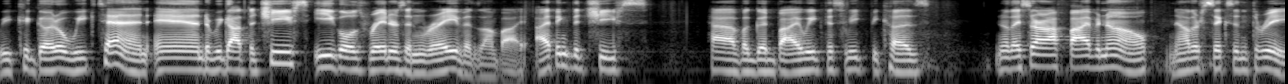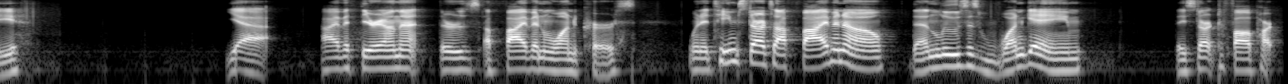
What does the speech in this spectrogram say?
we could go to week 10. And we got the Chiefs, Eagles, Raiders, and Ravens on bye. I think the Chiefs have a good bye week this week because, you know, they start off 5 and 0. Now they're 6 and 3. Yeah, I have a theory on that. There's a 5 and 1 curse. When a team starts off 5 and 0, then loses one game, they start to fall apart.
